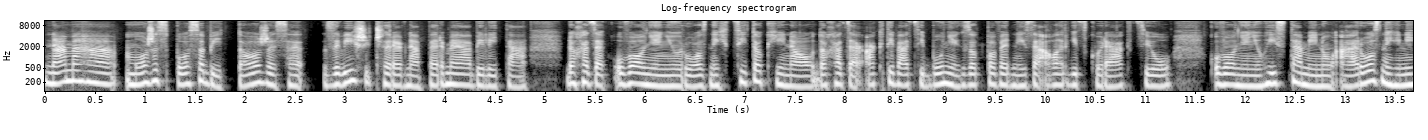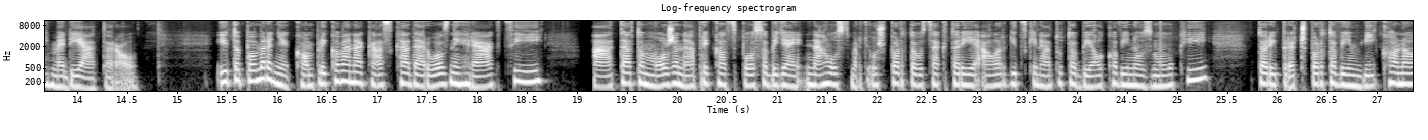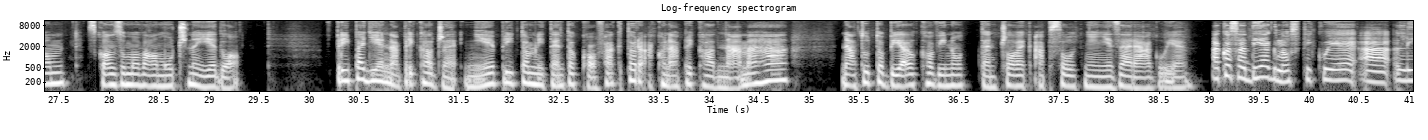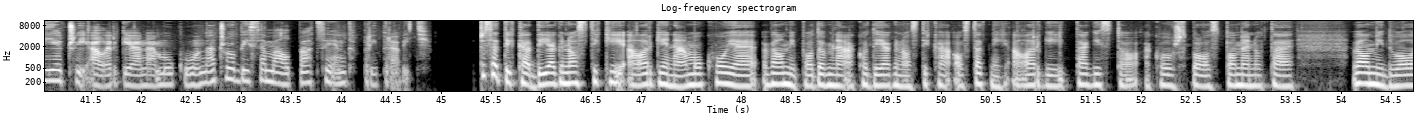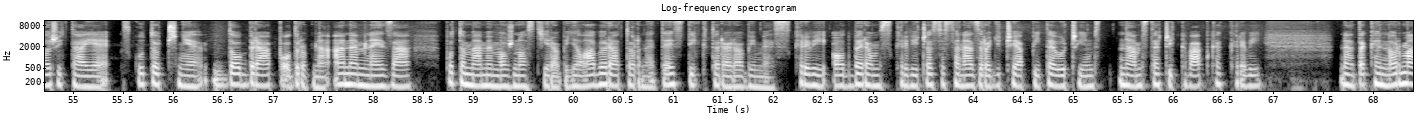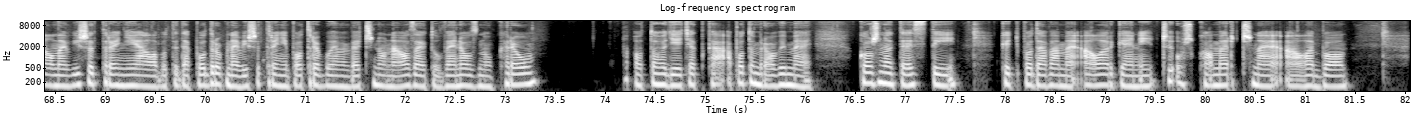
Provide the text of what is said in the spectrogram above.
Námaha môže spôsobiť to, že sa zvýši črevná permeabilita, dochádza k uvoľneniu rôznych cytokínov, dochádza k aktivácii buniek zodpovedných za alergickú reakciu, k uvoľneniu histamínu a rôznych iných mediátorov. Je to pomerne komplikovaná kaskáda rôznych reakcií a táto môže napríklad spôsobiť aj nahlú smrť u športovca, ktorý je alergický na túto bielkovinu z múky, ktorý pred športovým výkonom skonzumoval múčne jedlo. V prípade napríklad, že nie je prítomný tento kofaktor, ako napríklad námaha, na túto bielkovinu ten človek absolútne nezareaguje. Ako sa diagnostikuje a lieči alergia na múku? Na čo by sa mal pacient pripraviť? Čo sa týka diagnostiky alergie na múku je veľmi podobná ako diagnostika ostatných alergií, takisto ako už bolo spomenuté, Veľmi dôležitá je skutočne dobrá, podrobná anamnéza. Potom máme možnosti robiť laboratórne testy, ktoré robíme z krvi, odberom z krvi. Často sa nás rodičia pýtajú, či im nám stačí kvapka krvi. Na také normálne vyšetrenie, alebo teda podrobné vyšetrenie potrebujeme väčšinou naozaj tú venóznú krv od toho dieťatka a potom robíme kožné testy, keď podávame alergény, či už komerčné alebo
